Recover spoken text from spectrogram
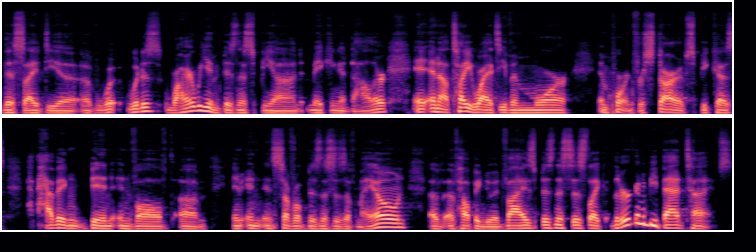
this idea of what what is why are we in business beyond making a dollar? And, and, i'll tell you why it's even more important for startups because having been involved um, in, in, in, several businesses of my own of, of helping to advise businesses like there are going to be bad times.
